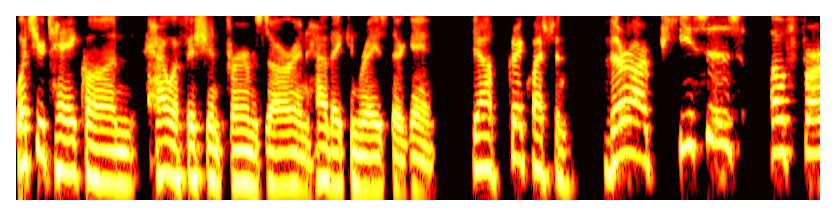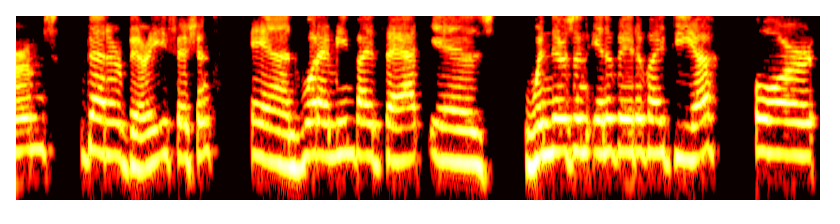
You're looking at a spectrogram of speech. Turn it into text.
What's your take on how efficient firms are and how they can raise their game? Yeah, great question. There are pieces of firms that are very efficient. And what I mean by that is when there's an innovative idea or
